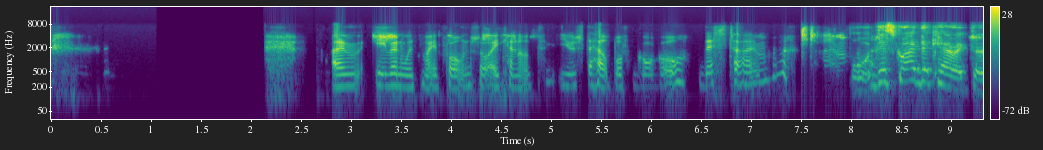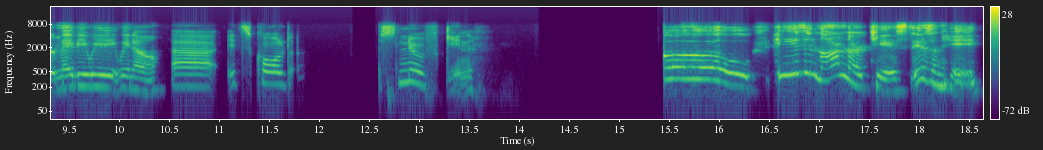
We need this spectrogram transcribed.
I'm even with my phone, so I cannot use the help of Google this time. Describe the character. Maybe we we know. Uh, it's called Snufkin. Oh, he's an anarchist, isn't he?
